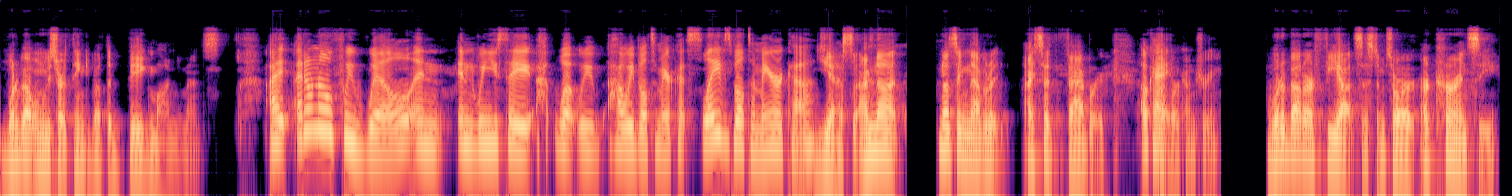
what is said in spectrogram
what about when we start thinking about the big monuments? I, I don't know if we will. And and when you say what we how we built America, slaves built America. Yes, I'm not I'm not saying that, but I said fabric. Okay. of our country. What about our fiat system? So our, our currency.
